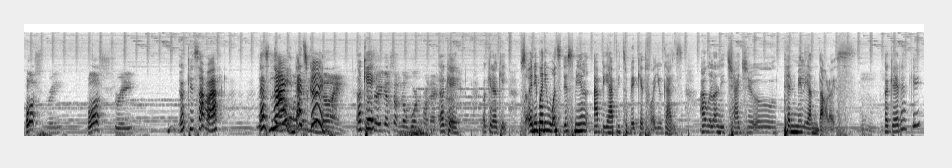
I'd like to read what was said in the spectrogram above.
plus 3 plus 3. Okay, ça va. That's 9. That's good. Nine. Okay. So you got something to work for next Okay. Time. Okay, okay. So anybody wants this meal, I'll be happy to make it for you guys. I will only charge you ten million dollars. Mm. Okay, okay.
